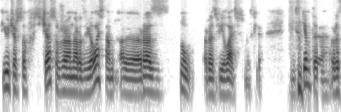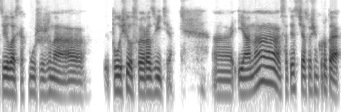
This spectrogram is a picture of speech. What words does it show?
фьючерсов. Сейчас уже она развелась, там э, раз, ну, развелась в смысле. Не с кем-то развелась, как муж и жена, а получила свое развитие. Э, и она, соответственно, сейчас очень крутая.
